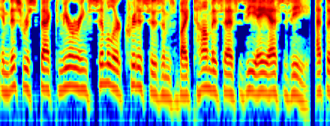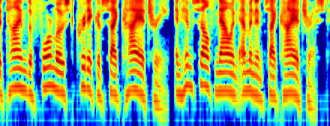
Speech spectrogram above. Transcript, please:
in this respect mirroring similar criticisms by Thomas Szaszzy, at the time the foremost critic of psychiatry, and himself now an eminent psychiatrist.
